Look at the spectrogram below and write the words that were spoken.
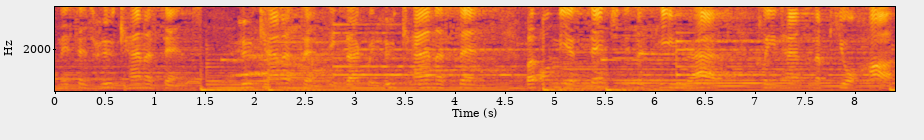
And it says, Who can ascend? Who can ascend? Exactly, who can ascend? But on the ascension, it says, He who has clean hands and a pure heart.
